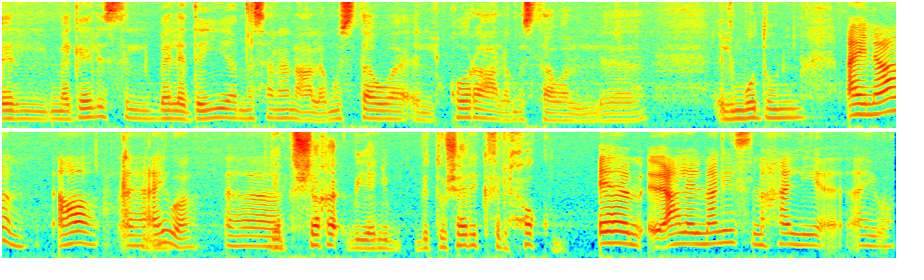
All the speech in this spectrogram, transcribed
المجالس البلدية مثلا على مستوى القرى على مستوى ال- المدن؟ أي نعم. آه, آه أيوه. آه يعني يعني بتشارك في الحكم. آم، على المجلس المحلي آه، أيوه.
